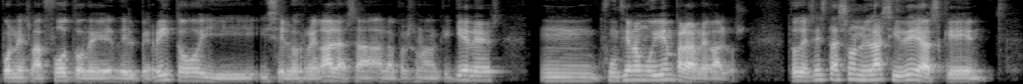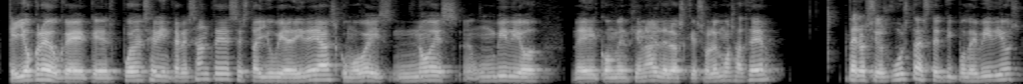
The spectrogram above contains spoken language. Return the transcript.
pones la foto del perrito y, se los regalas a, la persona que quieres. Mm, funciona muy bien para regalos. Entonces, estas son las ideas que, yo creo que, pueden ser interesantes, esta lluvia de ideas. Como veis, no es un vídeo eh, convencional de los que solemos hacer, pero si os gusta este tipo de vídeos,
